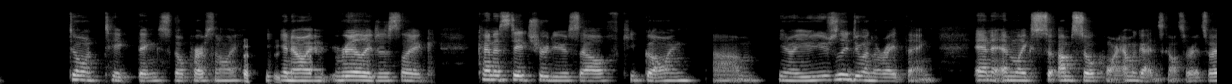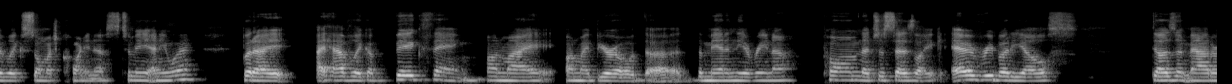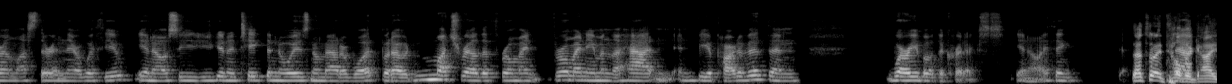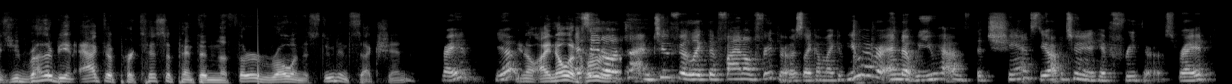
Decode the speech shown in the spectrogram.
don't take things so personally, you know, and really just like kind of stay true to yourself, keep going. Um, you know, you're usually doing the right thing. And and like so, I'm so corny. I'm a guidance counselor, right? So I have like so much corniness to me anyway. But I I have like a big thing on my on my bureau, the the man in the arena poem that just says like everybody else doesn't matter unless they're in there with you you know so you- you're going to take the noise no matter what but i would much rather throw my throw my name in the hat and, and be a part of it than worry about the critics you know i think That's what I tell the guys. You'd rather be an active participant than the third row in the student section. right yeah You know, I know it I say it all the time too for like the final free throws. Like I'm like, if you ever end up where you have the chance, the opportunity to hit free throws, right?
